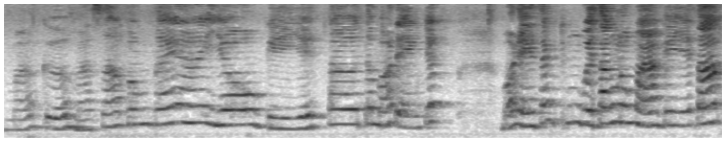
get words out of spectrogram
mở cửa mà sao không thấy ai vô? Kỳ vậy ta ta mở đèn chứ. Mở đèn sáng về sân luôn mà kỳ vậy ta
